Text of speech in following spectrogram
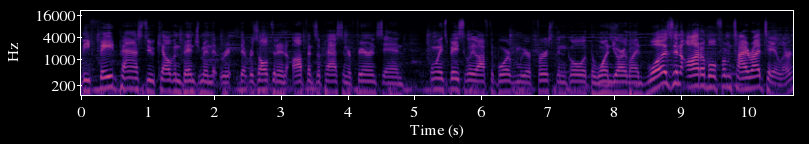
the fade pass to Kelvin Benjamin that re- that resulted in offensive pass interference and points basically off the board when we were first and goal at the one yard line was an audible from Tyrod Taylor.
